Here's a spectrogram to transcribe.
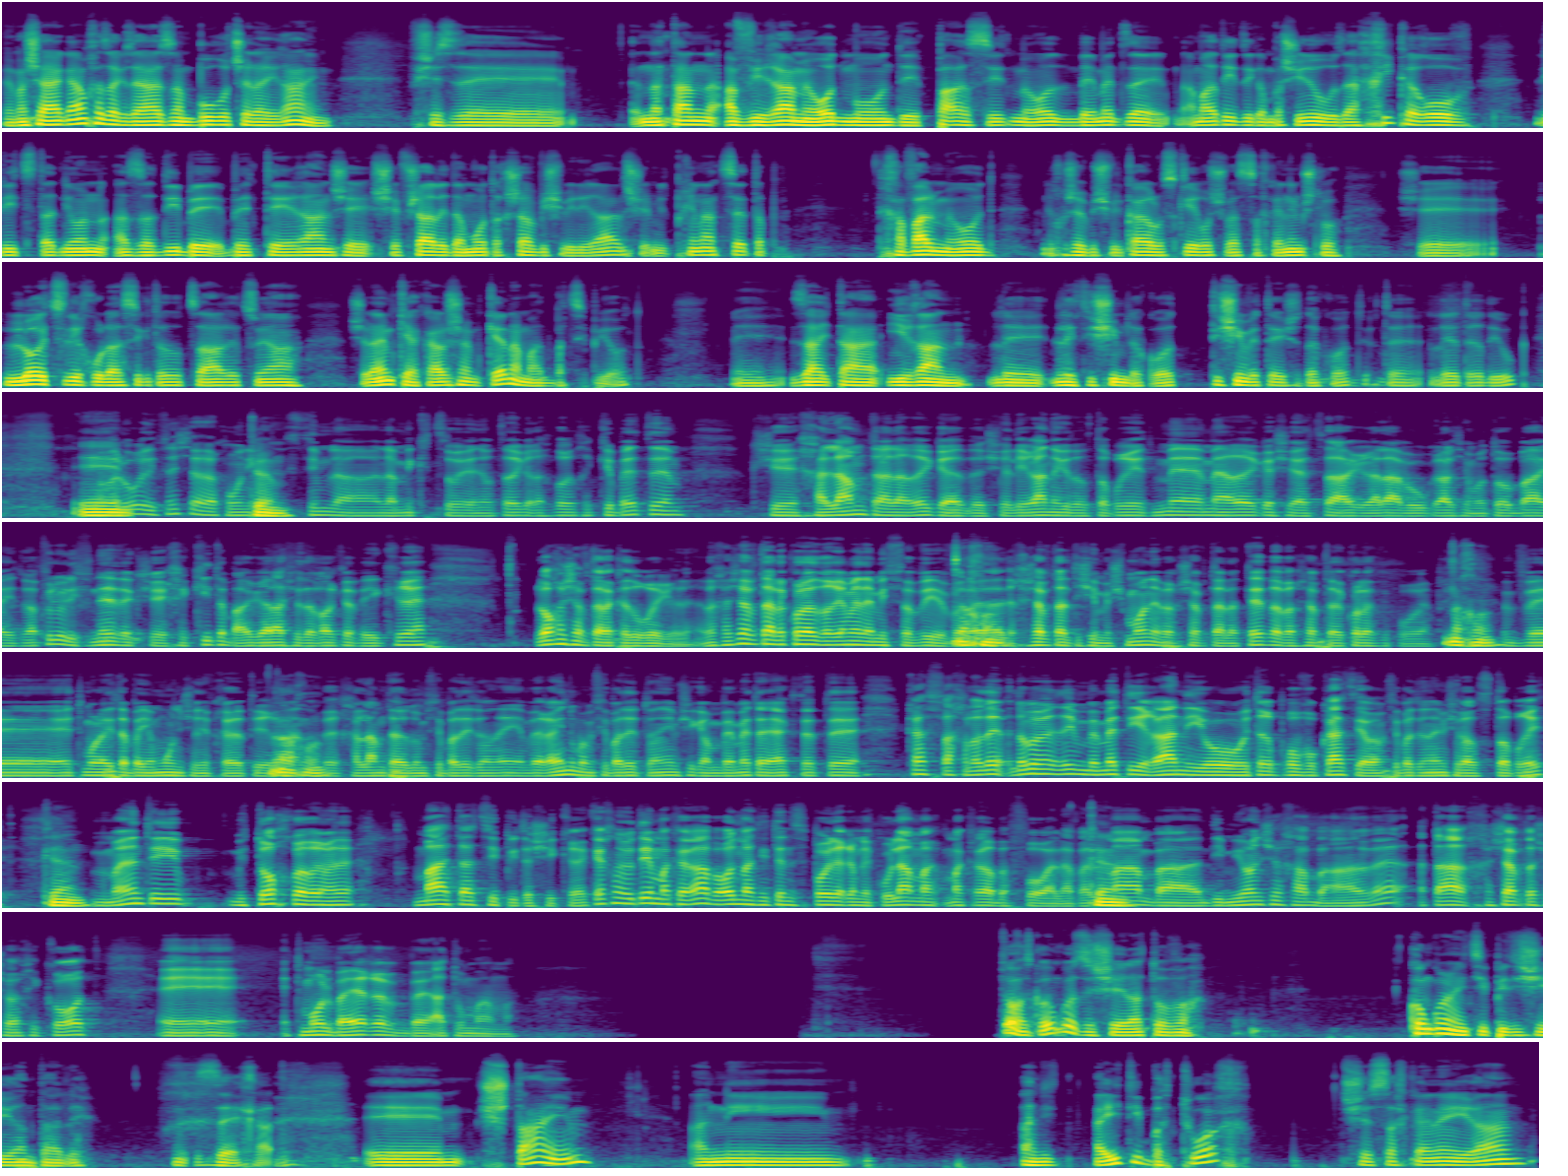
ומה שהיה גם חזק זה היה הזמבורות של האיראנים, שזה נתן אווירה מאוד מאוד אה, פרסית, מאוד, באמת, זה, אמרתי את זה גם בשידור, זה הכי קרוב לאיצטדיון אזאדי בטהרן שאפשר לדמות עכשיו בשביל איראן, שמבחינת setup, חבל מאוד אני חושב בשביל קרלוס קירוש והשחקנים שלו, שלא הצליחו להשיג את התוצאה הרצויה שלהם, כי הקהל שלהם כן עמד בציפיות. אה, זו הייתה איראן ל-90 דקות, 99 דקות, יותר, ליתר דיוק. אה, אבל אורי, לפני שאנחנו כן. נכנסים למקצועי, אני רוצה רגע לחזור איתך, כי בעצם כשחלמת על הרגע הזה של איראן נגד ארצות הברית, מהרגע שיצאה הגרלה והוגרל שם אותו בית, ואפילו לפני זה, כשחיכית בהגרלה שדבר כזה יקרה, לא חשבת על הכדורגל, אלא חשבת על כל הדברים האלה מסביב. נכון. חשבת על 98, וחשבת על התזה, וחשבת על כל הסיפורים. נכון. ואתמול היית באימון של נבחרת איראן, נכון. וחלמת על זה במסיבת עיתונאים, וראינו במסיבת עיתונאים שגם באמת היה קצת uh, כסח, לא יודע, לא אם באמת איראני או יותר פרובוקציה במסיבת עיתונאים של ארה"ב. כן. ומעניין אותי, מתוך כל הדברים האלה, מה אתה ציפית שיקרה? כי אנחנו יודעים מה קרה, ועוד מעט ניתן ספוילרים לכולם, מה, מה קרה בפועל, אבל כן. מה בדמיון שלך, בזה, אתה חשבת שהולך לקרות, אה, אתמול בערב באטומאמה? טוב, אז קודם כל זו שאלה טובה. קודם כל אני ציפיתי שאיראן תעלה. זה אחד. אמ, שתיים, אני... אני הייתי בטוח ששחקני איראן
